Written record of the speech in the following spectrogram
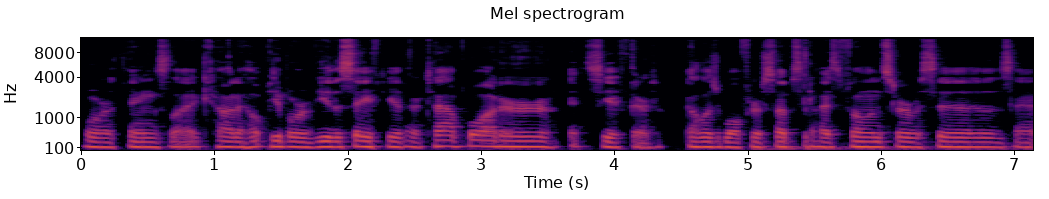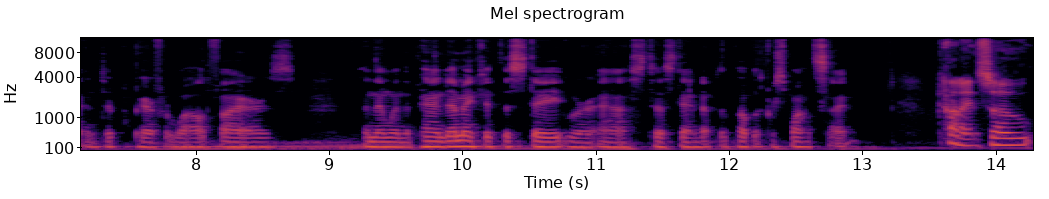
for things like how to help people review the safety of their tap water, see if they're eligible for subsidized phone services, and to prepare for wildfires. And then when the pandemic hit the state, we were asked to stand up the public response site. Got it. So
